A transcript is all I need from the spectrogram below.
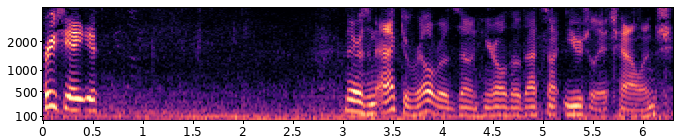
Appreciate you. There's an active railroad zone here, although that's not usually a challenge.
